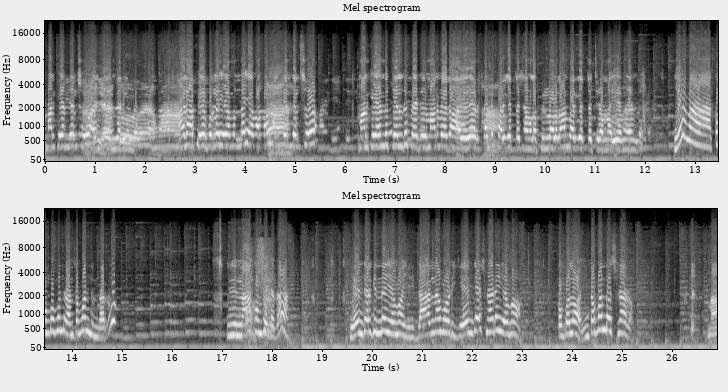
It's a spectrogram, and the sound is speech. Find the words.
మనకేం తెలుసు. అది ఆ పేపర్లో ఏముందో ఏమో మనకేం తెలుసు? మనకేంది తెలియదు పెట్టి మనం ఏదో ఏడుకంటే పరిగెత్తొచ్చాము ఒక పిల్లలు కానీ పరిగెత్తొచ్చారమ్మా ఏమేమి ఏమా కొంప ముందు అంతమంది ఉన్నారు? ఇది నా కొంపే కదా? ఏం జరిగిందో ఏమో ఈ గాలినామోడి ఏం చేసినాడో ఏమో. కొంపలో ఇంతమంది వచ్చినారు. నా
